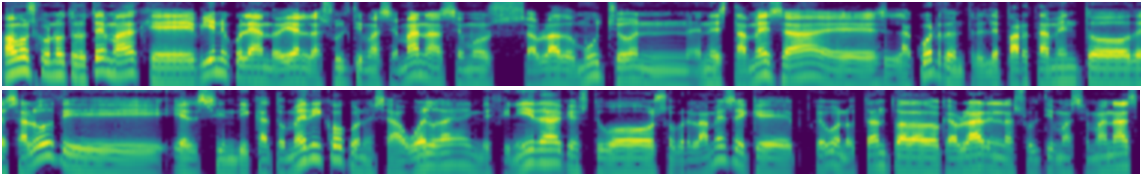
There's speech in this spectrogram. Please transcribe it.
Vamos con otro tema que viene coleando ya en las últimas semanas. Hemos hablado mucho en, esta mesa. Es el acuerdo entre el Departamento de Salud y, y, el Sindicato Médico con esa huelga indefinida que estuvo sobre la mesa y que, que, bueno, tanto ha dado que hablar en las últimas semanas.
